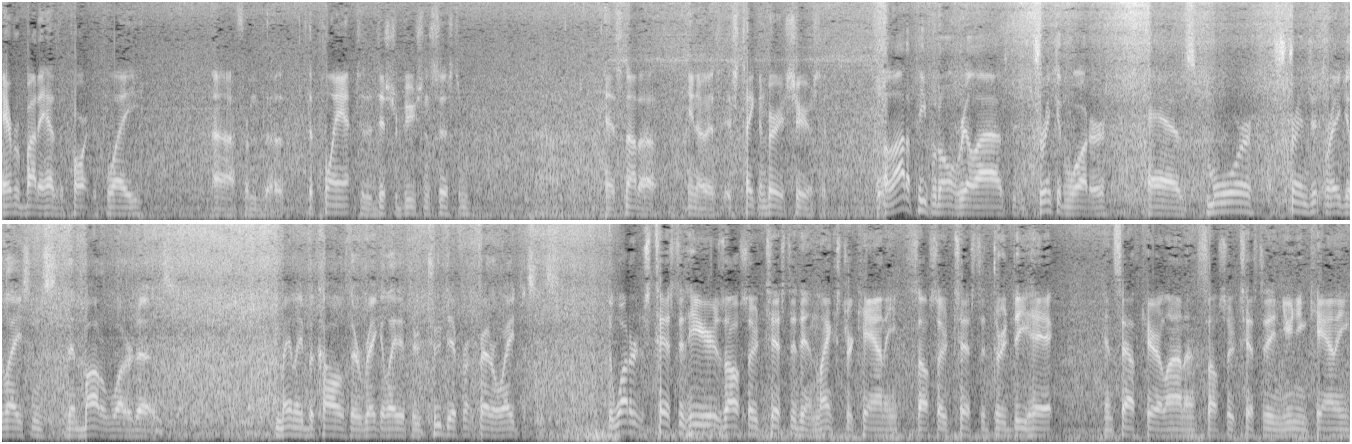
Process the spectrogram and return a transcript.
everybody has a part to play, uh, from the, the plant to the distribution system. Uh, and it's not a, you know, it's, it's taken very seriously. A lot of people don't realize that drinking water has more stringent regulations than bottled water does, mainly because they're regulated through two different federal agencies. The water that's tested here is also tested in Lancaster County. It's also tested through DHEC in South Carolina. It's also tested in Union County.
